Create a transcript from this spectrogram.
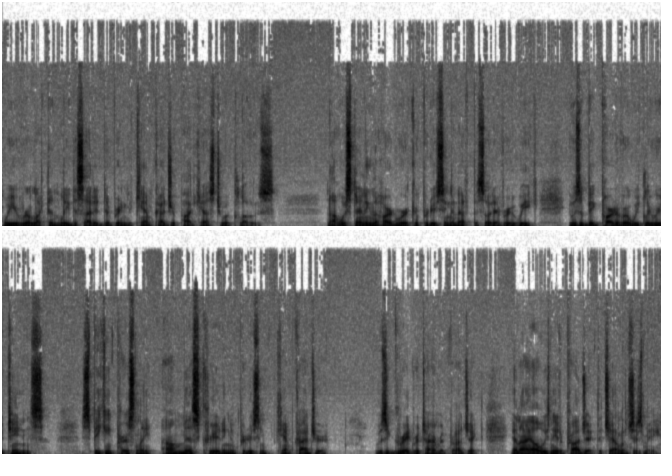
we reluctantly decided to bring the Camp Codger podcast to a close. Notwithstanding the hard work of producing an episode every week, it was a big part of our weekly routines. Speaking personally, I'll miss creating and producing Camp Codger. It was a great retirement project, and I always need a project that challenges me.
